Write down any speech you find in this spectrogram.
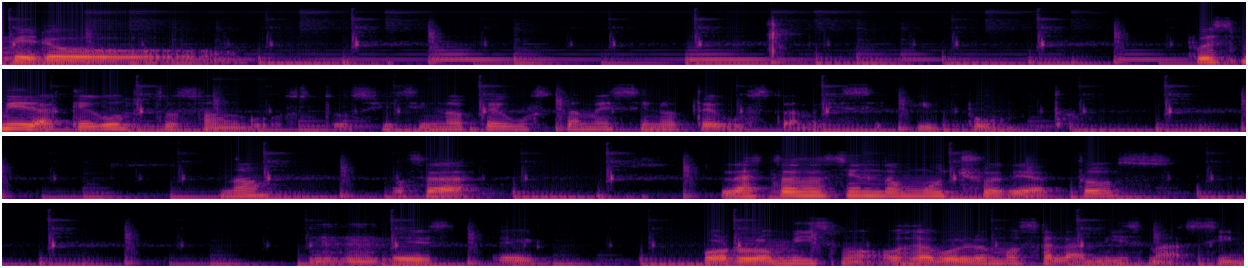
Pero... Pues mira, qué gustos son gustos. Y si no te gusta Messi, no te gusta Messi. Y punto. ¿No? O sea, la estás haciendo mucho de atos. Este, por lo mismo, o sea, volvemos a la misma. Si,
